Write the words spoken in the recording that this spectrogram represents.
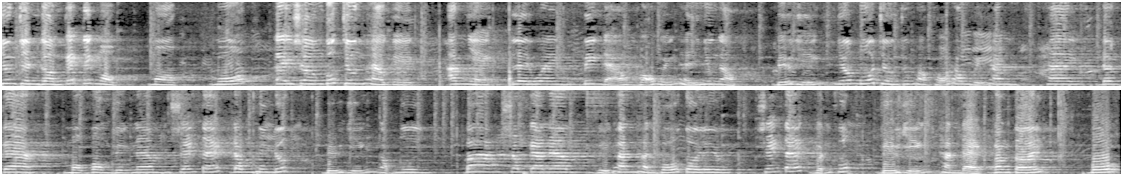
Chương trình gồm các tiết mục, một, múa, Tây Sơn bước chân hào kiệt, âm nhạc, Lê Quang, biên đạo Võ Nguyễn Thị Như Ngọc. Biểu diễn, nhóm múa trường trung học phổ thông Vị Thanh hai đơn ca, một vòng Việt Nam sáng tác Đông Thiên Đức, biểu diễn Ngọc Nhi. Ba sông ca Nam Vị Thanh thành phố tôi yêu sáng tác Vĩnh Phúc, biểu diễn Thành Đạt Văn Tới. 4.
